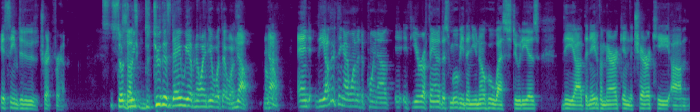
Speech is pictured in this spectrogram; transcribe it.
it seemed to do the trick for him. So, so we, to this day, we have no idea what that was. No, okay. no. And the other thing I wanted to point out, if you're a fan of this movie, then you know who Wes Studi is, the uh, the Native American, the Cherokee um,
